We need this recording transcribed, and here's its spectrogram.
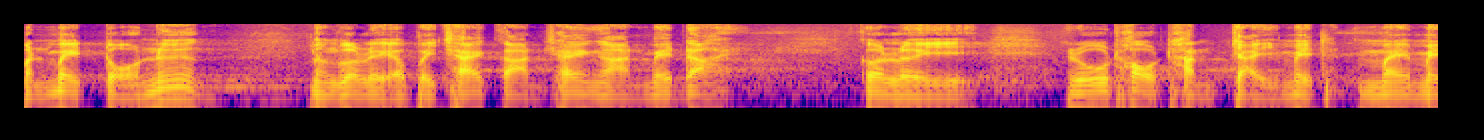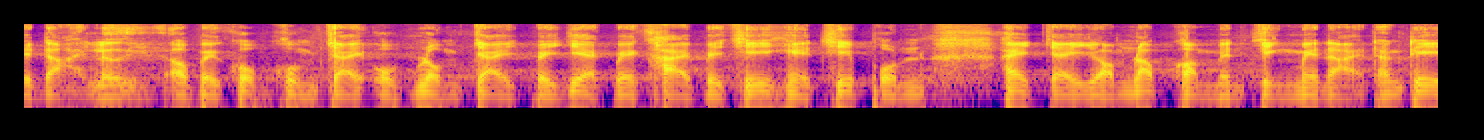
มันไม่ต่อเนื่อง มันก็เลยเอาไปใช้การใช้งานไม่ได้ ก็เลย รู้เท่าทันใจไม่ไม่ไม่ได้เลย เอาไปควบคุมใจอบรมใจไปแยกไปคายไปชี้เหตุชี้ผล ให้ใจยอมรับความเป็นจริงไม่ได้ ทั้งที่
